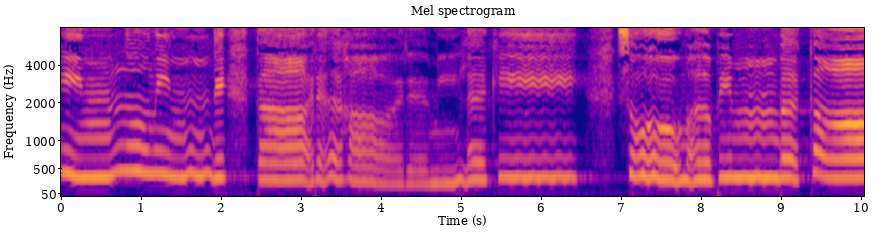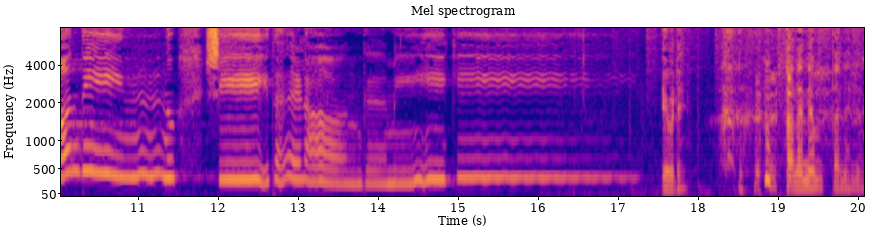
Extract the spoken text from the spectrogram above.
ഇന്നു നിന്റെ താരഹാരമിളകി. സോമബിംബ കാന്തിന്നു ശീതളാംഗമേകി. എവിടെ? തനനം തനനം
